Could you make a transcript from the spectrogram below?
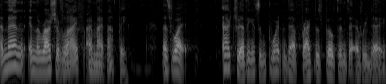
and then in the rush of life, I might not be. That's why, actually, I think it's important to have practice built into every day.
